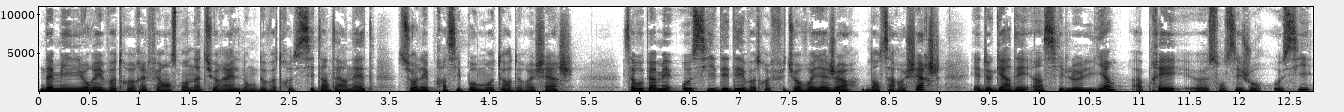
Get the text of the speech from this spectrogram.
d'améliorer votre référencement naturel donc de votre site internet sur les principaux moteurs de recherche. Ça vous permet aussi d'aider votre futur voyageur dans sa recherche et de garder ainsi le lien après euh, son séjour aussi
